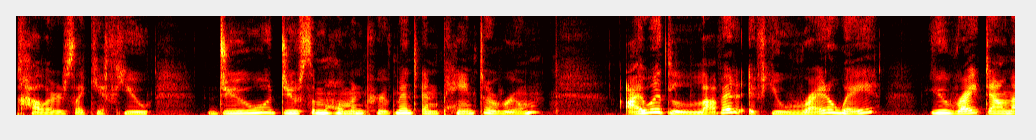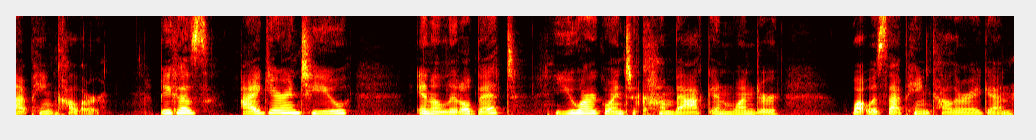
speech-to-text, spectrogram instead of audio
colors. Like if you do do some home improvement and paint a room, I would love it if you right away you write down that paint color because I guarantee you in a little bit you are going to come back and wonder what was that paint color again?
